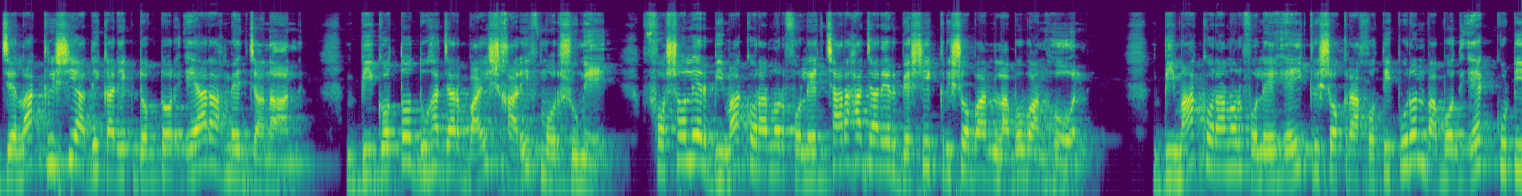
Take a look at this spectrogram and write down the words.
জেলা কৃষি আধিকারিক ডক্টর এয়ার আহমেদ জানান, বিগত দু বাইশ খারিফ মরশুমে ফসলের বিমা করানোর ফলে চার হাজারের বেশি কৃষবান লাভবান হন। বীমা করানোর ফলে এই কৃষকরা ক্ষতিপূরণ বাবদ এক কোটি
